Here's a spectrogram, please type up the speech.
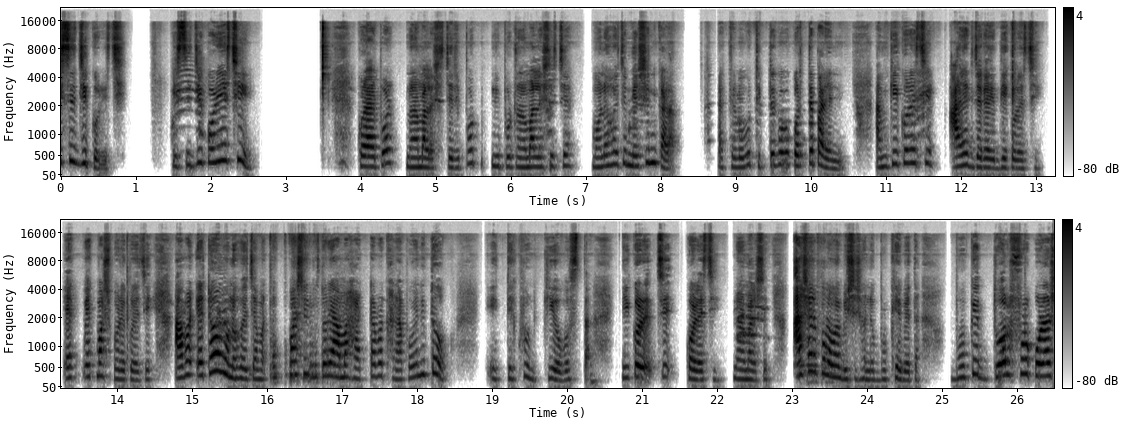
ইসিজি করেছি ইসিজি করিয়েছি, করার পর নর্মাল এসেছে রিপোর্ট রিপোর্ট নর্মাল এসেছে, মনে হয়েছে মেশিন খারাপ। ডাক্তারবাবু ঠিকঠাকভাবে করতে পারেনি আমি কি করেছি? আরেক জায়গায় দিয়ে করেছি। এক এক মাস পরে করেছি। আমার এটাও মনে হয়েছে আমার এক মাসের ভিতরে আমার হাতটা আবার খারাপ হয়নি তো? এই দেখুন কি অবস্থা। কি করেছি? করেছি। নর্মাল আসার পর আমার বিশেষ হয়নি বুকে ব্যথা। বুকে দরফর করার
